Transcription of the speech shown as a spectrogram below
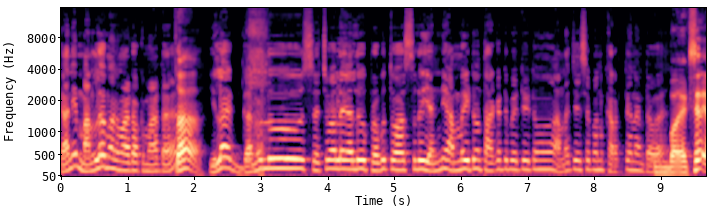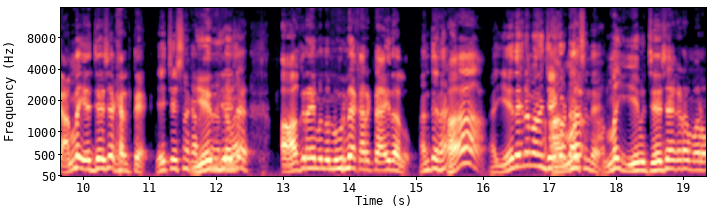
కానీ మనలో మన మాట ఒక మాట. ఇలా గనులు సచివాలయాలు ప్రభుత్వ ఆస్తులు ఇవన్నీ అమ్మేయటం తాకట్టు పెట్టేయటం అన్న చేసే పని కరెక్టేనంటావా అన్న ఏది చేసా కరెక్టే. ఏది చేసినా ఏది కరెక్ట్ చేసా ఆకురాయి మీద నూరినా కరెక్టే ఆయుధాలు. అంతేనా? ఏదైనా మనం జై అన్న ఏమి చేసా కూడా మనం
